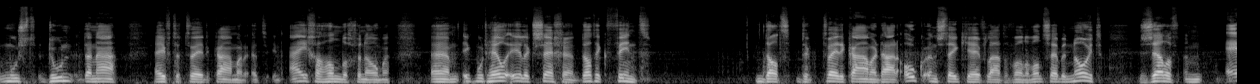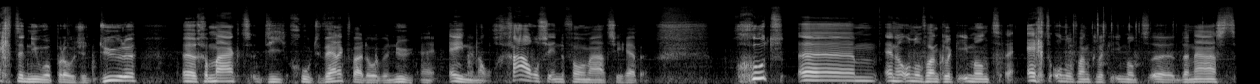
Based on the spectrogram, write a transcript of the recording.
moest doen. Daarna heeft de Tweede Kamer het in eigen handen genomen. Ehm, ik moet heel eerlijk zeggen dat ik vind dat de Tweede Kamer daar ook een steekje heeft laten vallen. Want ze hebben nooit zelf een echte nieuwe procedure uh, gemaakt die goed werkt, waardoor we nu uh, een en al chaos in de formatie hebben. Goed, um, en een onafhankelijk iemand, echt onafhankelijk iemand daarnaast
